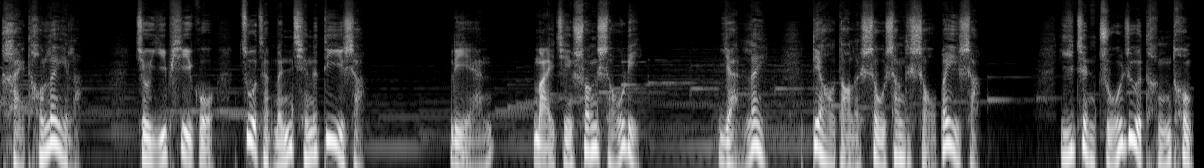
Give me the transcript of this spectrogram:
海涛累了，就一屁股坐在门前的地上，脸埋进双手里。眼泪掉到了受伤的手背上，一阵灼热疼痛。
